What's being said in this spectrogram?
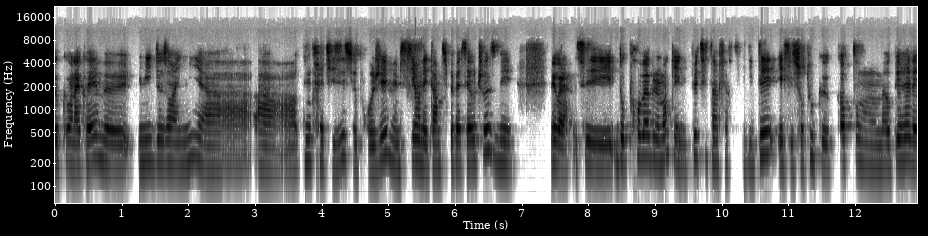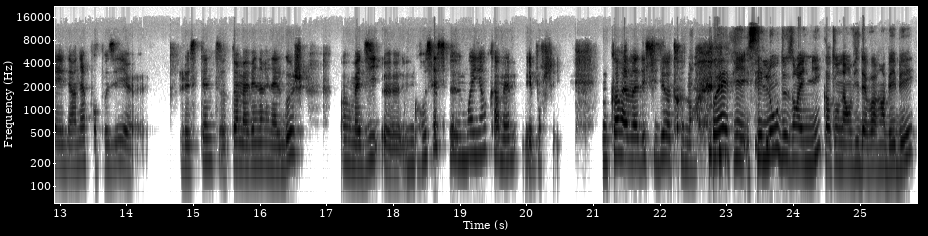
Donc on a quand même euh, mis deux ans et demi à, à, concrétiser ce projet, même si on était un petit peu passé à autre chose, mais mais voilà, c'est donc probablement qu'il y a une petite infertilité et c'est surtout que quand on m'a opéré l'année dernière pour poser le stent dans ma veine rénale gauche, on m'a dit euh, une grossesse euh, moyen quand même, mais pour chez mon corps, elle m'a décidé autrement. ouais, et puis c'est long deux ans et demi quand on a envie d'avoir un bébé.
